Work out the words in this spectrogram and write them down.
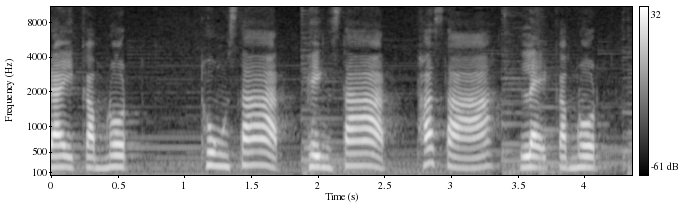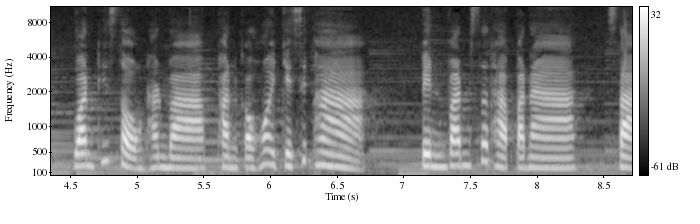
ได้กำหนด ทุงศาสตร์เพลงศาสตร์ภาษา และกำหนด วันที่ 2 ธันวาพันเก้าร้อยเจ็ดสิบห้าเป็นวันสถาปนา สา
